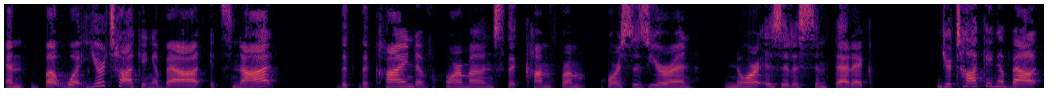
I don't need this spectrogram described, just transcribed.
And but what you're talking about, it's not the the kind of hormones that come from horses' urine, nor is it a synthetic. You're talking about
